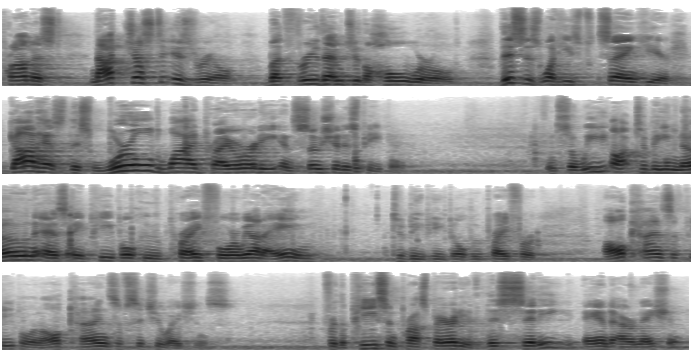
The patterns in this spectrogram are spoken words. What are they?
promised not just to Israel, but through them to the whole world. This is what he's saying here. God has this worldwide priority, and so should his people. And so we ought to be known as a people who pray for, we ought to aim to be people who pray for all kinds of people in all kinds of situations. For the peace and prosperity of this city and our nation.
